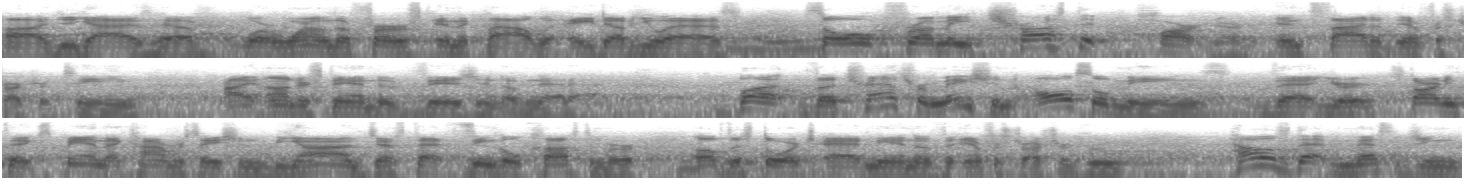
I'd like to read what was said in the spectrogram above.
Uh, you guys have were one of the first in the cloud with AWS. Mm -hmm. So from a trusted partner inside of the infrastructure team, I understand the vision of NetApp. But the transformation also means that you're starting to expand that conversation beyond just that single customer of the mm-hmm. storage admin of the infrastructure group. How has that messaging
